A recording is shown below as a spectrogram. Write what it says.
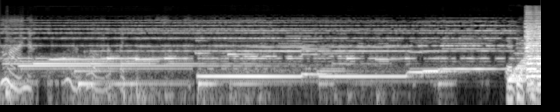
Come on. Thank you.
